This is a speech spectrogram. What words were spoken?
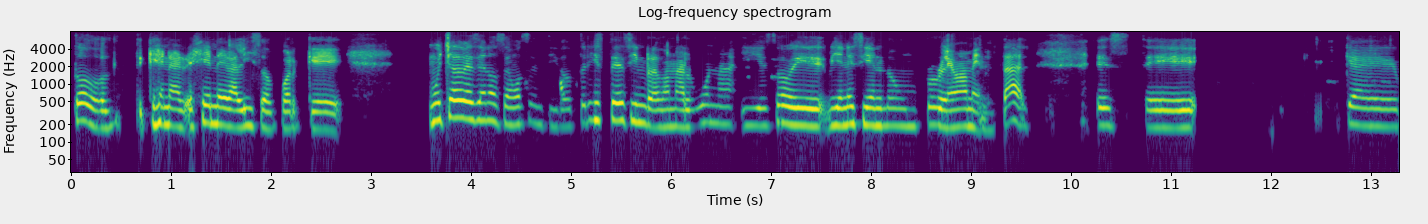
todos, generalizo, porque muchas veces nos hemos sentido tristes sin razón alguna y eso eh, viene siendo un problema mental. Este que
